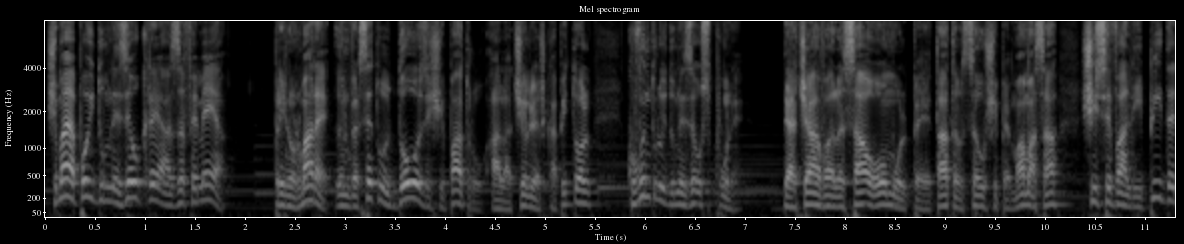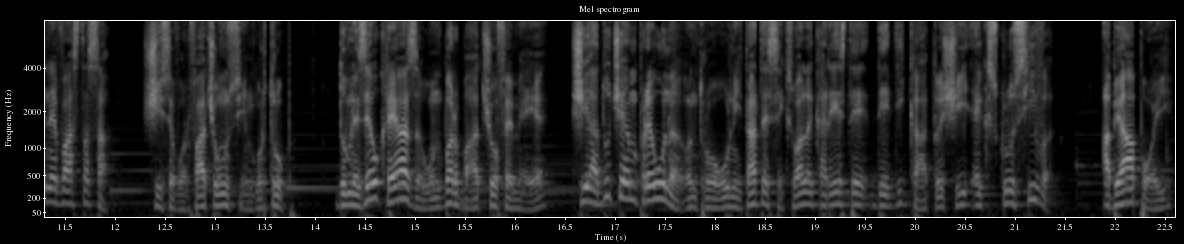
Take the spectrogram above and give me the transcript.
Și mai apoi Dumnezeu creează femeia. Prin urmare, în versetul 24 al aceluiași capitol, cuvântul lui Dumnezeu spune De aceea va lăsa omul pe tatăl său și pe mama sa și se va lipi de nevasta sa și se vor face un singur trup. Dumnezeu creează un bărbat și o femeie și îi aduce împreună într-o unitate sexuală care este dedicată și exclusivă. Abia apoi,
